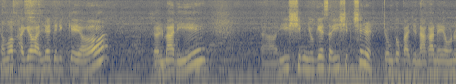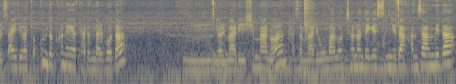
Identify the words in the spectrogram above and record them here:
병어 가격 알려 드릴게요. 10마리 26에서 27 정도까지 나가네요. 오늘 사이즈가 조금 더 크네요. 다른 날보다. 음, 10마리 10만 원, 5마리 5만 5천 원 되겠습니다. 감사합니다.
